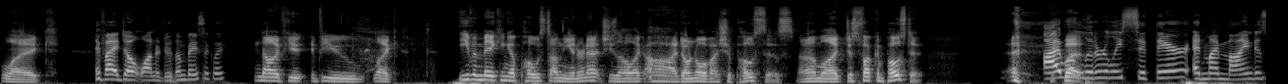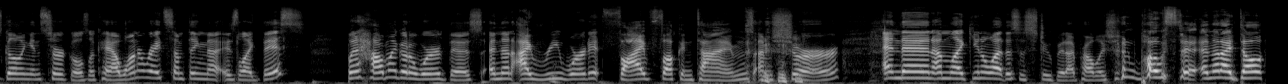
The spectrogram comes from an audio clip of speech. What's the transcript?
like if i don't want to do them basically? No if you if you like even making a post on the internet she's all like oh i don't know if i should post this. And i'm like just fucking post it. I will literally sit there and my mind is going in circles. Okay, I want to write something that is like this, but how am I going to word this? And then I reword it five fucking times, I'm sure. and then I'm like, you know what? This is stupid. I probably shouldn't post it. And then I don't,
